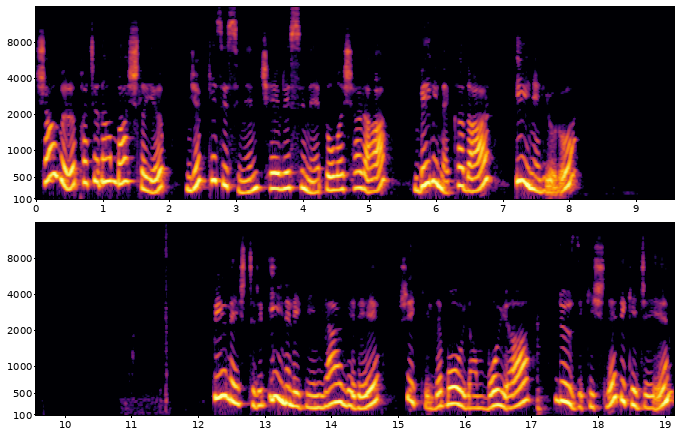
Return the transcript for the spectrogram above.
Şalvarı paçadan başlayıp cep kesesinin çevresini dolaşarak beline kadar iğneliyorum. Birleştirip iğnelediğim yerleri şekilde boydan boya düz dikişle dikeceğim.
